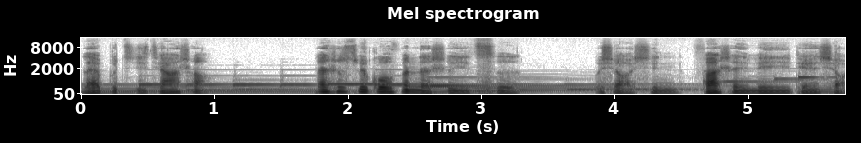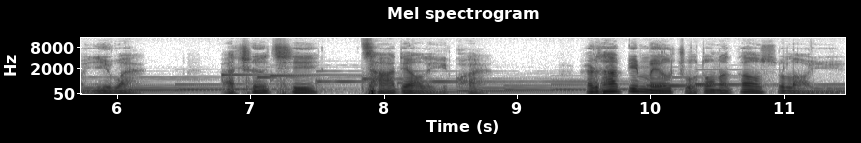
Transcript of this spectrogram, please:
来不及加上。但是最过分的是一次不小心发生了一点小意外，把车漆擦掉了一块，而他并没有主动的告诉老于，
